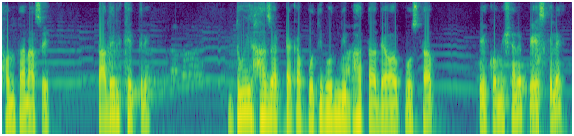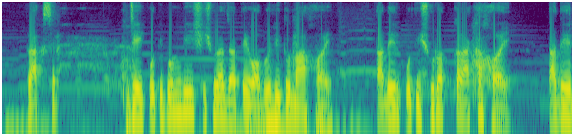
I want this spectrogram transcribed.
সন্তান আছে, তাদের ক্ষেত্রে দুই হাজার টাকা প্রতিবন্ধী ভাতা দেওয়ার প্রস্তাব পে কমিশনের পে স্কেলে রাখছেন যে এই প্রতিবন্ধী শিশুরা যাতে অবহেলিত না হয়, তাদের প্রতি সুরক্ষা রাখা হয়, তাদের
